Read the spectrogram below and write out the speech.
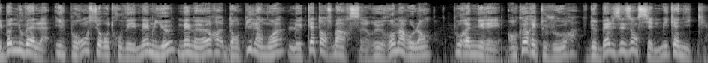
Et bonne nouvelle, ils pourront se retrouver même lieu, même heure, dans pile un mois, le 14 mars, rue Romain Roland, pour admirer encore et toujours de belles et anciennes mécaniques.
